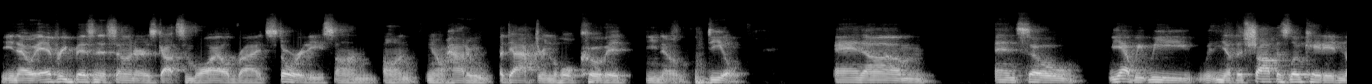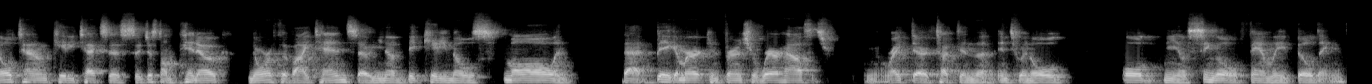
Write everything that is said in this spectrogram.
you know, every business owner has got some wild ride stories on on you know how to adapt during the whole COVID you know deal, and um, and so yeah, we we you know the shop is located in Old Town, Katy, Texas, so just on Pin Oak, north of I-10. So you know the big Katy Mills Mall and that big American Furniture Warehouse. It's you know, right there, tucked in the into an old old you know single family building.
